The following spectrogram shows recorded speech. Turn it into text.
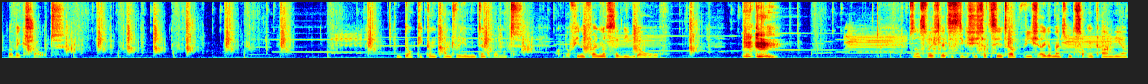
drüber wegschaut. Donkey Kong Country im Hintergrund. Kommt auf jeden Fall Nostalgie wieder hoch. Besonders weil ich letztes die Geschichte erzählt habe, wie ich allgemein zum Zocken kam hier.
